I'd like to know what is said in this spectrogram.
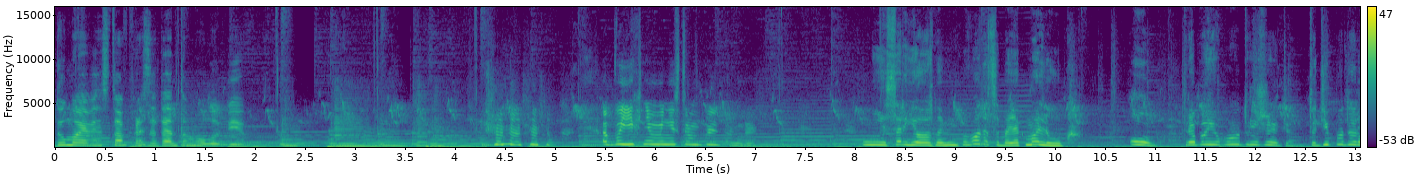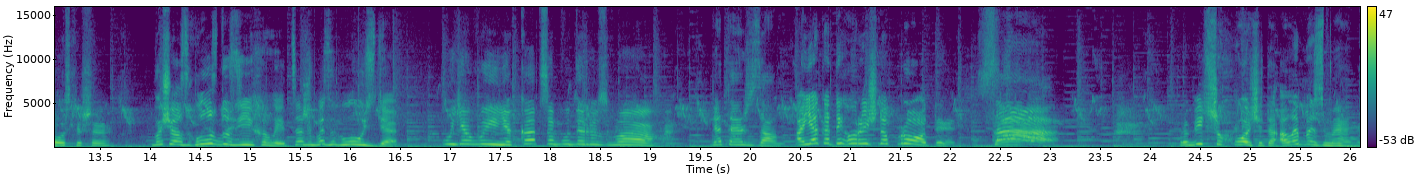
Думаю, він став президентом голубів. Або їхнім міністром культури. Ні, серйозно, він поводить себе як малюк. О, треба його одружити, тоді подоросліше. Ви що, з глузду з'їхали? Це ж безглуздя. Уяви, яка це буде розвага. Я теж за. А я категорично проти. За! Робіть, що хочете, але без мене.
